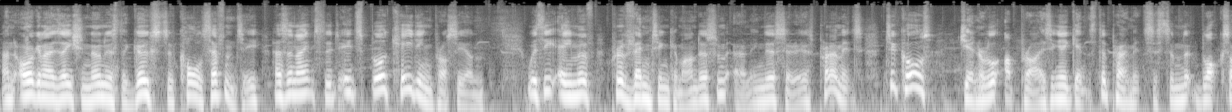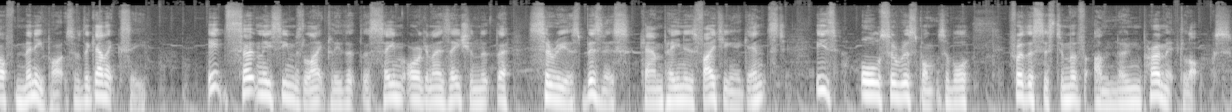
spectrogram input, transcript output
an organisation known as the Ghosts of Call 70 has announced that it's blockading Procyon, with the aim of preventing commanders from earning their Sirius permits, to cause general uprising against the permit system that blocks off many parts of the galaxy. It certainly seems likely that the same organisation that the Sirius Business campaign is fighting against is also responsible for the system of unknown permit locks.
